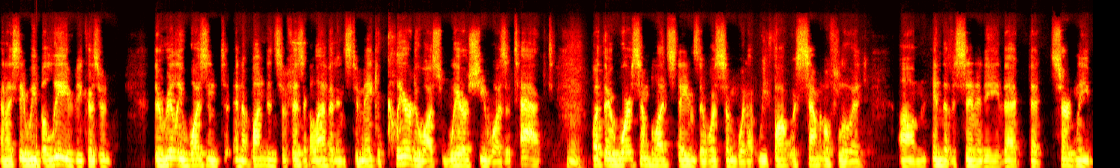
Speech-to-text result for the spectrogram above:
And I say we believe because there, there really wasn't an abundance of physical evidence to make it clear to us where she was attacked. Hmm. But there were some blood stains. There was some what we thought was seminal fluid um, in the vicinity that that certainly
